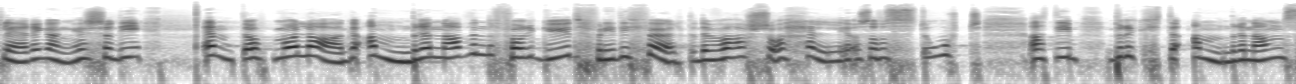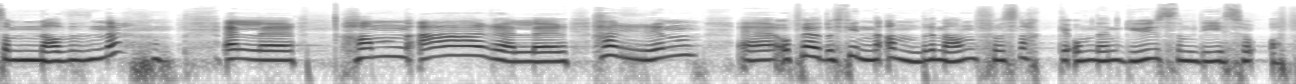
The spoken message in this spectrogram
flere ganger, så de endte opp med å lage andre navn for Gud fordi de følte det var så hellig og så stort at de brukte andre navn som navnet eller Han er eller Herren, eh, og prøvde å finne andre navn for å snakke om den Gud som de så opp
